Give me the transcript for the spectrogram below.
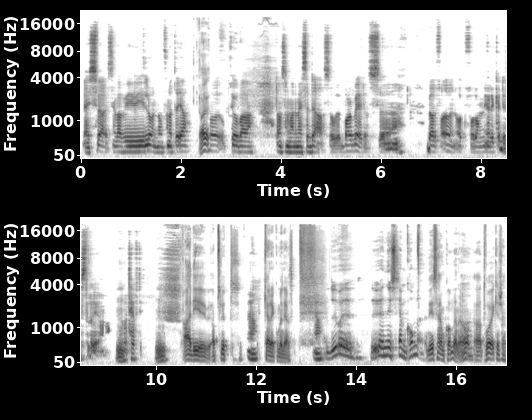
ja, i Sverige, sen var vi ju i London för något ja, för att prova de som de hade med sig där. Så Barbados, både för ön och för de olika destillerierna. Det har varit häftigt. Mm. Ja, det är ju absolut Ja. kan rekommenderas. Du, var ju, du är nyss hemkommen. Nyss hemkommen, ja. ja. Två veckor sedan.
